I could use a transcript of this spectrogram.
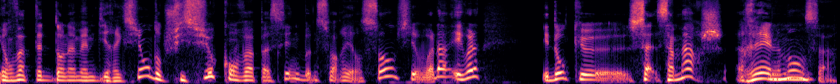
Et on va peut-être dans la même direction. Donc, je suis sûr qu'on va passer une bonne soirée ensemble. Voilà. Et voilà. Et donc, euh, ça, ça marche réellement, Mhm. ça.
